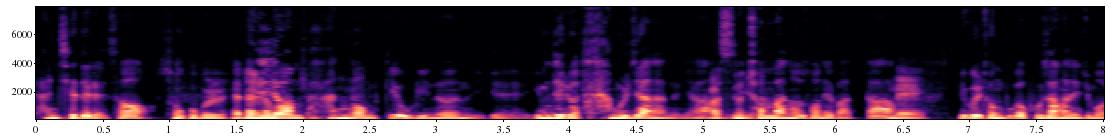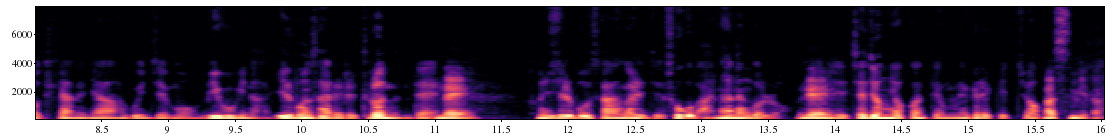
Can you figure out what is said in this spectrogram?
단체들에서 소급을 해달라고 1년 했죠. 반 네. 넘게 우리는 이게 임대료 다 물지 않았느냐. 맞습니다. 몇 천만 원 손해 봤다. 네, 이걸 정부가 보상 안 해주면 어떻게 하느냐 하고 이제 뭐 미국이나 일본 사례를 들었는데 네, 손실 보상을 이제 소급 안 하는 걸로 네. 이제 재정 여건 때문에 그랬겠죠. 맞습니다.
